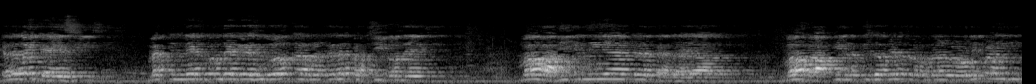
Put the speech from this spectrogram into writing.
ਕਹਿੰਦੇ ਭਾਈ ਗਏ ਸੀ। ਮੈਂ ਕਿੰਨੇ ਕੁ ਬੰਦੇ ਗਏ ਸੀ ਵਿਰੋਧ ਕਰਨ? ਕਹਿੰਦੇ 25 ਬੰਦੇ। ਮੈਂ ਆਬਾਦੀ ਕਿੰਨੀ ਹੈ? ਕਹਿੰਦੇ 3000 ਮੈਂ ਬਾਕੀ 29 ਸੌ ਦੇ ਤਰਫਾਂ ਲੋੜ ਨਹੀਂ ਪਾਣੀ ਦੀ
